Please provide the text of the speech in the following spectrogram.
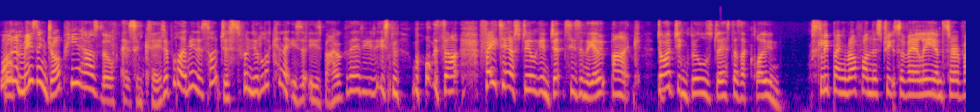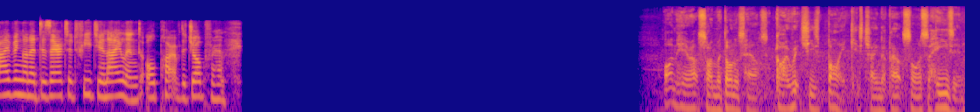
What an amazing job he has, though. It's incredible. I mean, it's not just when you're looking at his, his biography. He's been, what was that? Fighting Australian gypsies in the outback, dodging bulls dressed as a clown. Sleeping rough on the streets of LA and surviving on a deserted Fijian island, all part of the job for him. I'm here outside Madonna's house. Guy Ritchie's bike is chained up outside, so he's in.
